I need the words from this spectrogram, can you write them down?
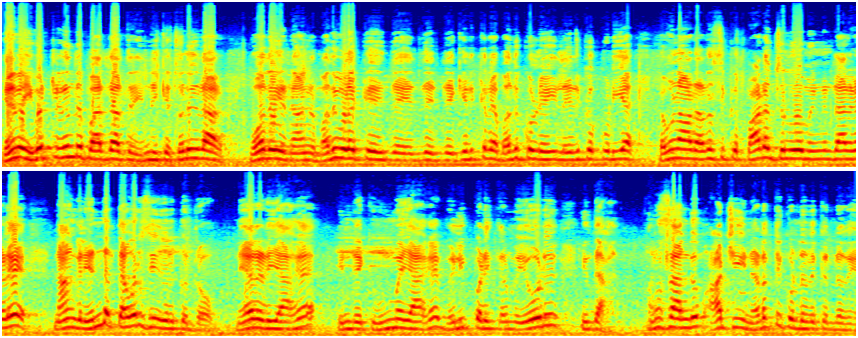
எனவே இவற்றிலிருந்து பார்த்தால் இன்றைக்கு சொல்லுகிறார் போதையில் நாங்கள் மதுவிலக்கு இந்த இந்த- இன்றைக்கு இருக்கிற மது கொள்கையில் இருக்கக்கூடிய தமிழ்நாடு அரசுக்கு பாடம் சொல்வோம் என்கின்றார்களே. நாங்கள் என்ன தவறு செய்திருக்கின்றோம்? நேரடியாக இன்றைக்கு உண்மையாக வெளிப்படைத்தன்மையோடு இந்த அரசாங்கம் ஆட்சியை நடத்தி கொண்டிருக்கின்றது.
